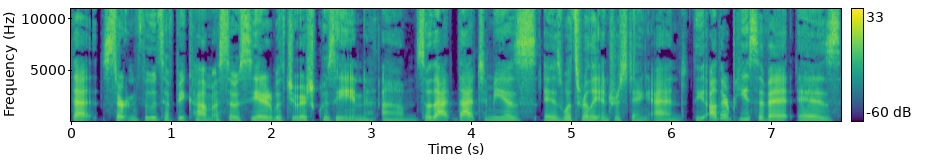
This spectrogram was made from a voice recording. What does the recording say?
that certain foods have become associated with Jewish cuisine. Um, so that that to me is is what's really interesting. And the other piece of it is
